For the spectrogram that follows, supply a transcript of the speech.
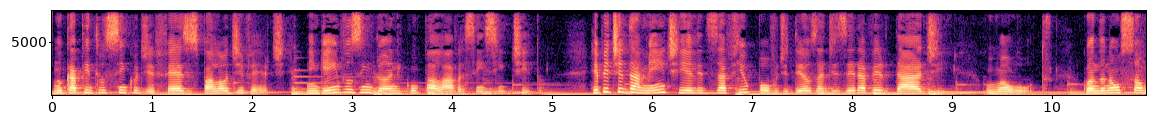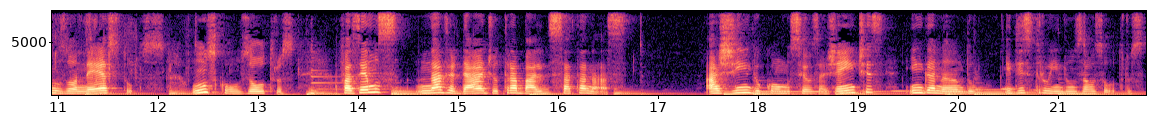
No capítulo 5 de Efésios, Paulo adverte: Ninguém vos engane com palavras sem sentido. Repetidamente, ele desafia o povo de Deus a dizer a verdade um ao outro. Quando não somos honestos uns com os outros, fazemos, na verdade, o trabalho de Satanás, agindo como seus agentes, enganando e destruindo uns aos outros.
